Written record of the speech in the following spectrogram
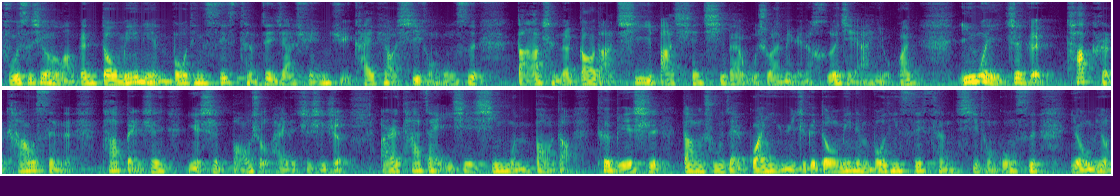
福斯新闻网跟 Dominion Voting System 这家选举开票系统公司达成了高达七亿八千七百五十万美元的和解案有关，因为这个 Tucker Carlson 呢，他本身也是保守派的支持者，而他在一些新闻报道，特别是当初在关于这个 Dominion Voting System 系统公司有没有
